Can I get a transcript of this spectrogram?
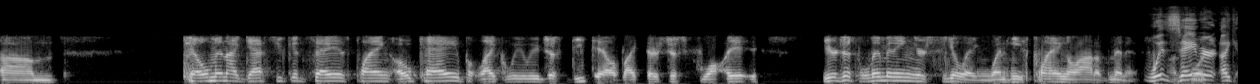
um, Tillman, I guess you could say, is playing okay. But like we we just detailed, like there's just flaw. It, you're just limiting your ceiling when he's playing a lot of minutes. with Xavier, like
